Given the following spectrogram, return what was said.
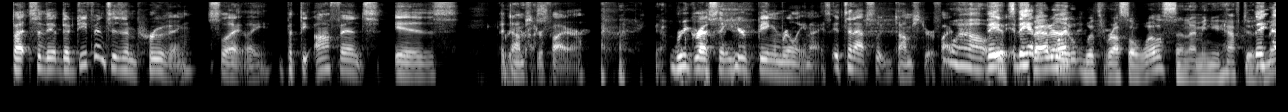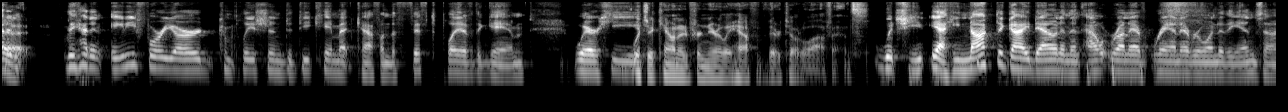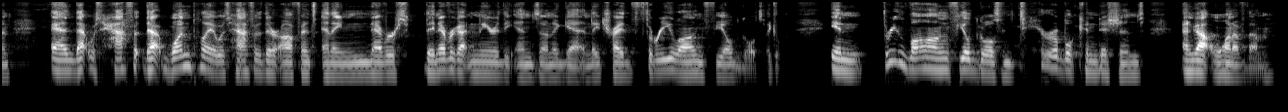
but so their, their defense is improving slightly, but the offense is a dumpster fire. Yeah. Regressing, you're being really nice. It's an absolute dumpster fire. Well, They- it's they better one- with Russell Wilson. I mean, you have to admit. They had an 84 yard completion to DK Metcalf on the fifth play of the game, where he which accounted for nearly half of their total offense. which he yeah he knocked a guy down and then outrun ran everyone to the end zone. And that was half of that one play was half of their offense and they never they never got near the end zone again. They tried three long field goals like in three long field goals in terrible conditions and got one of them.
